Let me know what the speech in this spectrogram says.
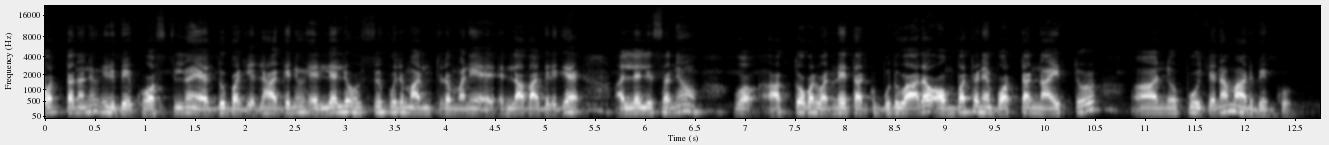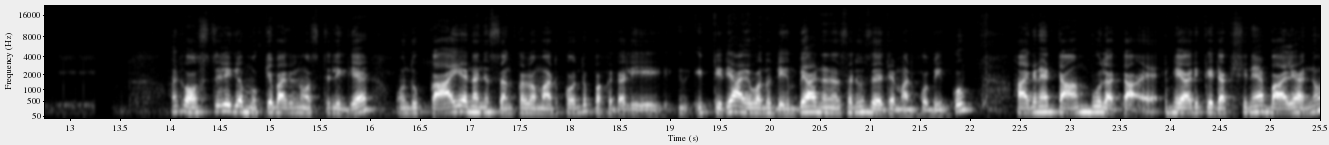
ಬೊತ್ತನೂ ಇರಬೇಕು. ಹಾಸ್ಟೆಲಿನ ಎರಡು ಬದಿಯಲ್ಲಿ ಹಾಗೆ ನೀವು ಎಲ್ಲೆಲ್ಲಿ ಹೊಸ್ತಿಲು ಪೂಜೆ ಮಾಡಲಿರ್ತೀರ ಮನೆ ಎಲ್ಲ ಬಾಗಿಲಿಗೆ, ಅಲ್ಲಲ್ಲಿ ಸಹ ನೀವು ಅಕ್ಟೋಬರ್ ಒಂದನೇ ತಾರೀಕು ಬುಧವಾರ ಒಂಬತ್ತನೇ ಬೊತ್ತನ್ನು ನೀವು ಪೂಜೆನ ಮಾಡಬೇಕು. ಹಾಗೆ ಹಾಸ್ಟೆಲಿಗೆ ಮುಖ್ಯ ಬಾಗಿಲಿನ ಹಾಸ್ಟೆಲಿಗೆ ಒಂದು ಕಾಯಿಯನ್ನು ನೀವು ಸಂಕಲ್ಪ ಮಾಡಿಕೊಂಡು ಪಕ್ಕದಲ್ಲಿ ಇಟ್ಟಿರಿ. ಹಾಗೆ ಒಂದು ಲಿಂಬೆ ಹಣ್ಣನ್ನು ಸಹ ನೀವು ಸಿದ್ಧತೆ ಮಾಡ್ಕೋಬೇಕು. ಹಾಗೆಯೇ ತಾಂಬೂಲ ಅದಕ್ಕೆ ದಕ್ಷಿಣ ಬಾಳೆಹಣ್ಣು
